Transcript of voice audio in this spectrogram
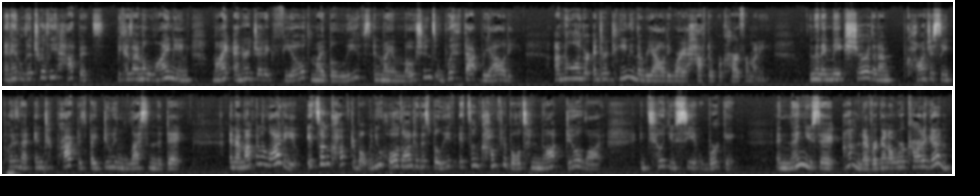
and it literally happens because I'm aligning my energetic field, my beliefs, and my emotions with that reality. I'm no longer entertaining the reality where I have to work hard for money. And then I make sure that I'm consciously putting that into practice by doing less in the day. And I'm not going to lie to you, it's uncomfortable. When you hold on to this belief, it's uncomfortable to not do a lot until you see it working. And then you say, I'm never going to work hard again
